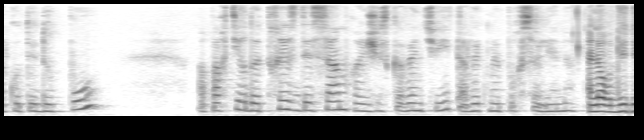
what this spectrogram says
à côté de Pau, à partir de 13 décembre jusqu'à 28 avec mes porcelaines. Alors du,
